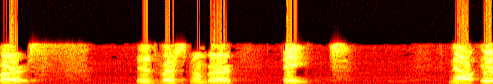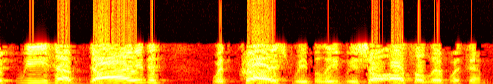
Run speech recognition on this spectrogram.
verse is verse number 8. Now, if we have died with Christ, we believe we shall also live with him.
